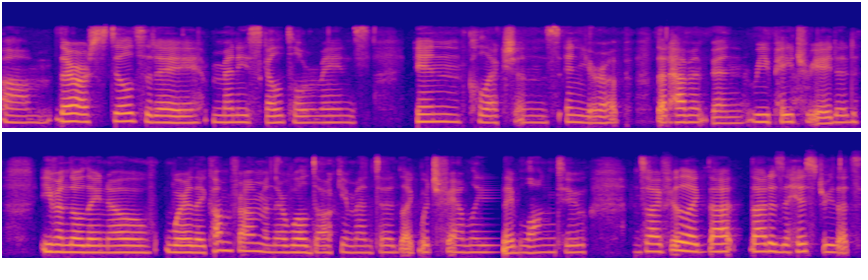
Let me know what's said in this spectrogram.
um, there are still today many skeletal remains in collections in Europe that haven't been repatriated, even though they know where they come from and they're well documented, like which family they belong to. And so I feel like that that is a history that's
